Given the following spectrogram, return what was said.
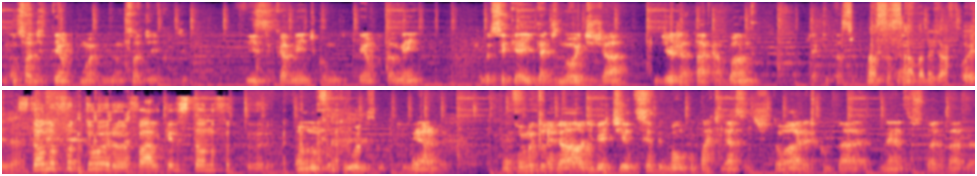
não só de tempo, não só de, de fisicamente, como de tempo também. Que você que aí tá de noite já, o dia já tá acabando, que aqui tá Nossa, sábado já foi, já. Estão no futuro, eu falo que eles estão no futuro. Então, no futuro, se tiver. Foi muito legal, divertido, sempre bom compartilhar essas histórias, contar né, as histórias lá da,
